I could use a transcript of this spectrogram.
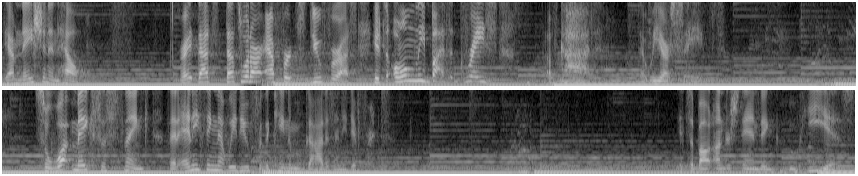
Damnation and hell right? That's, that's what our efforts do for us. It's only by the grace of God that we are saved. So, what makes us think that anything that we do for the kingdom of God is any different? It's about understanding who He is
